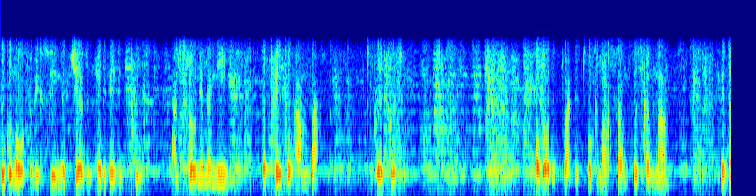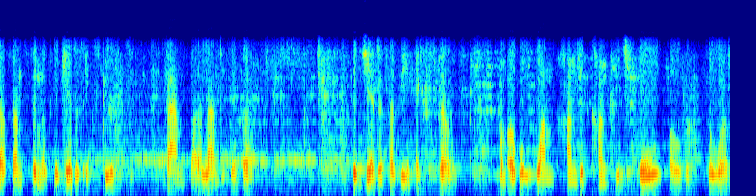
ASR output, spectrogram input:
who can also be seen the Jesuit educated priest, Antonio Mennini, the papal ambassador to Great Britain. Although this plaque is talking about Franciscan nuns, it does sound similar to the Jesuit experience, banned by the land of their birth. The Jesuits have been expelled from over 100 countries all over the world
